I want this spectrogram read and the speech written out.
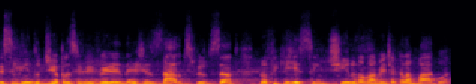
Esse lindo dia para se viver energizado do Espírito Santo, não fique ressentindo novamente aquela mágoa.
